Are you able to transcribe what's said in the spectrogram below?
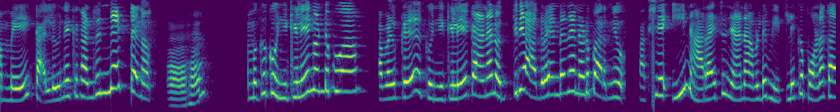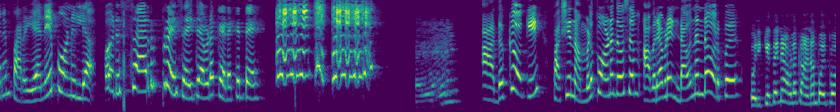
അമ്മയെയും കല്ലുവിനെയൊക്കെ കണ്ട് ഞെട്ടണം. നമുക്ക് കുഞ്ഞിക്കിളിയെ കൊണ്ടുപോവാം അവൾക്ക് കുഞ്ഞിക്കിളിയെ കാണാൻ പക്ഷേ ഈ ഞായറാഴ്ച ഞാൻ അവളുടെ വീട്ടിലേക്ക് പോണ കാര്യം പറയാനേ പോണില്ല. ഒരു സർപ്രൈസ് ആയിട്ട് അവിടെ കിടക്കട്ടെ. അതൊക്കെ ഓക്കെ. പക്ഷെ നമ്മൾ പോണ ദിവസം അവരവിടെ ഉണ്ടാവുന്നുണ്ടോ ഉറപ്പ്? ഒരിക്കൽ തന്നെ അവളെ കാണാൻ പോയപ്പോ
